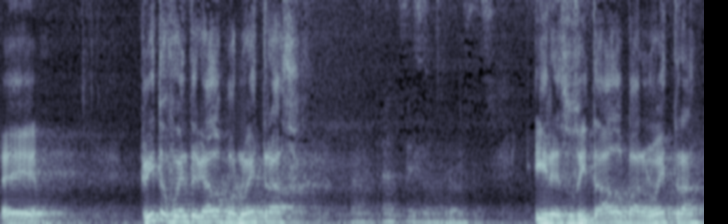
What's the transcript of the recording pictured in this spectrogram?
Eh, Cristo fue entregado por nuestras y resucitado para nuestra.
